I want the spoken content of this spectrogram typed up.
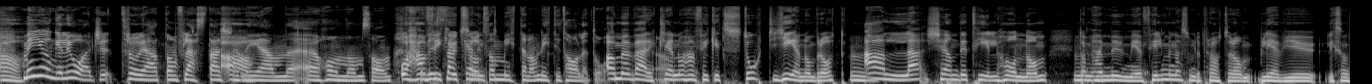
Ja. Men Djungel-George tror jag att de flesta känner igen eh, honom som. Och han och vi fick snackar sånt... liksom mitten av 90-talet då. Ja men verkligen, och han fick ett stort genombrott. Mm. Alla kände till honom. De här mm. Mumien-filmerna som du pratar om blev ju liksom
